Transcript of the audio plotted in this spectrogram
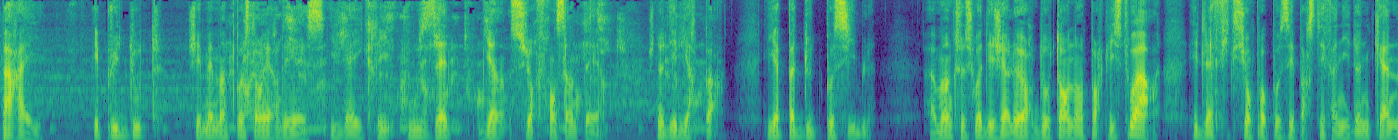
Pareil. Et plus de doute, j'ai même un poste en RDS. Il y a écrit Vous êtes bien sur France Inter. Je ne délire pas. Il n'y a pas de doute possible. À moins que ce soit déjà l'heure d'autant en emporte l'histoire et de la fiction proposée par Stéphanie Duncan.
